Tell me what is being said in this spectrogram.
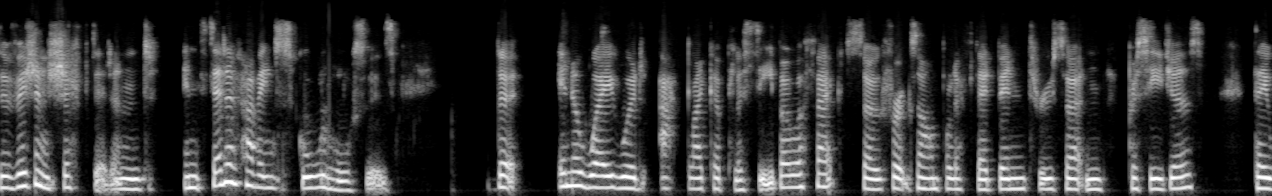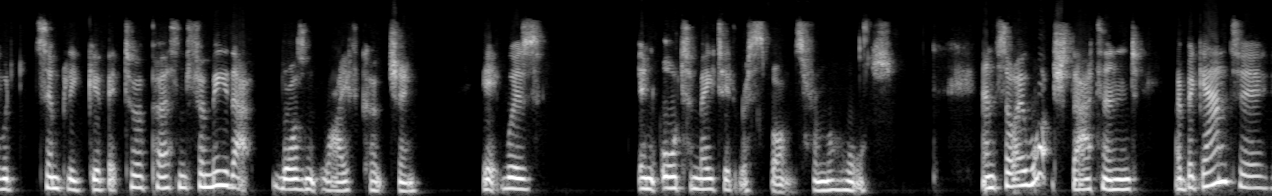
the vision shifted. And instead of having school horses that in a way would act like a placebo effect. So, for example, if they'd been through certain procedures, they would simply give it to a person. For me, that wasn't life coaching, it was an automated response from a horse. And so I watched that and I began to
